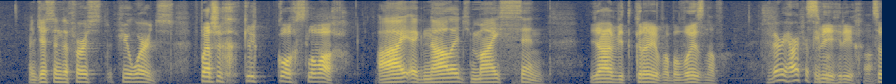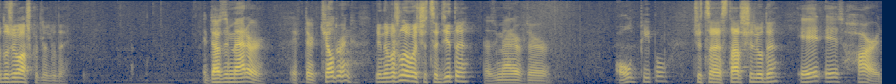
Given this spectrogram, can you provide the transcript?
And just in the first few words, В перших кількох словах I acknowledge my sin. я відкрив або визнав It's very hard for свій people. гріх. Це дуже важко для людей. It doesn't matter if they're children, І неважливо, чи це діти, doesn't matter if they're old people. чи це старші люди. It is hard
